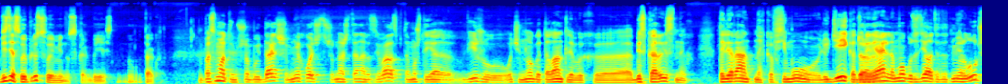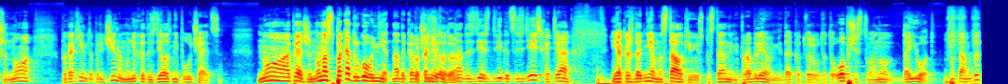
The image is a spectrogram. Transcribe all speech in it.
Везде свои плюсы, свои минусы как бы есть. Ну, так вот. Посмотрим, что будет дальше. Мне хочется, чтобы наша страна развивалась, потому что я вижу очень много талантливых, э, бескорыстных, толерантных ко всему людей, которые да. реально могут сделать этот мир лучше, но по каким-то причинам у них это сделать не получается. Но, опять же, ну, у нас пока другого нет. Надо, короче, пока сделать. да. Надо здесь двигаться здесь, хотя я каждодневно сталкиваюсь с постоянными проблемами, да, которые вот это общество, оно дает. Ну, там, да,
